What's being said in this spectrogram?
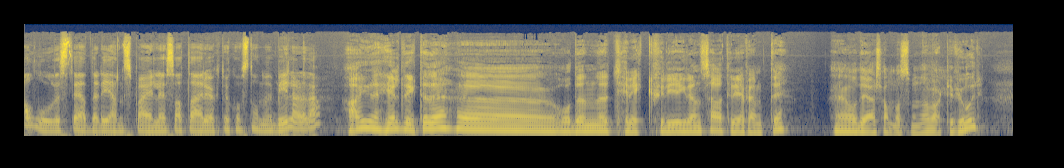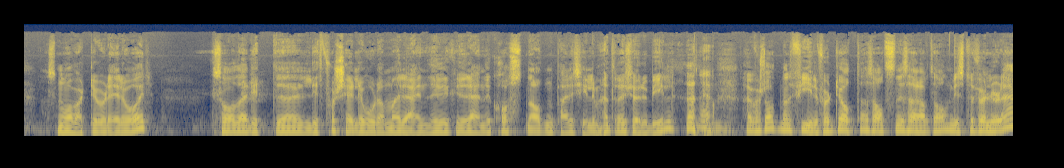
alle steder det gjenspeiles at det er økte kostnader med bil, er det det? Nei, det er helt riktig det. Eh, og den trekkfrie grensa er 350. Eh, og det er samme som den har vært i fjor. Som nå har vært i flere år. Så det er litt, eh, litt forskjellig hvordan man regner, regner, kostnaden per kilometer å kjøre bil. Ja. har jeg forstått. Men 448 er satsen i særavtalen hvis du følger det.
